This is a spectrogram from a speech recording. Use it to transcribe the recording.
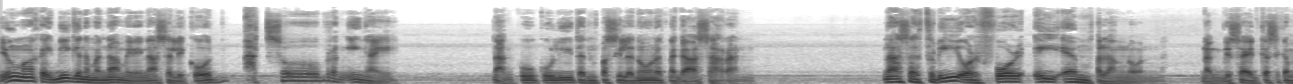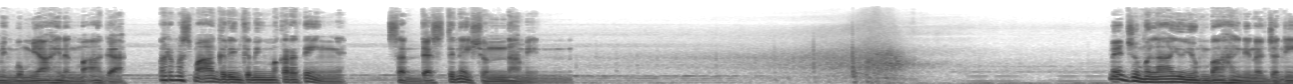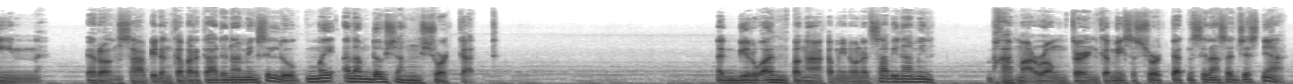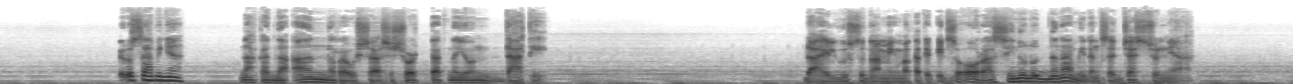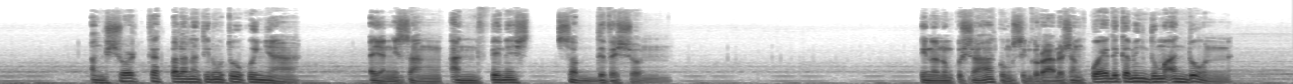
Yung mga kaibigan naman namin ay nasa likod at sobrang ingay. Nagkukulitan pa sila noon at nag-aasaran. Nasa 3 or 4 a.m. pa lang noon. Nag-decide kasi kaming bumiyahe ng maaga para mas maaga rin kaming makarating sa destination namin. Medyo malayo yung bahay ni na Janine, pero ang sabi ng kabarkada naming si Luke may alam daw siyang shortcut. Nagbiruan pa nga kami noon at sabi namin baka ma-wrong turn kami sa shortcut na sinasuggest niya. Pero sabi niya, nakadaan na raw siya sa shortcut na yon dati. Dahil gusto naming makatipid sa oras, sinunod na namin ang suggestion niya. Ang shortcut pala na tinutukoy niya ay ang isang unfinished subdivision. Tinanong ko siya kung sigurado siyang pwede kaming dumaan doon.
